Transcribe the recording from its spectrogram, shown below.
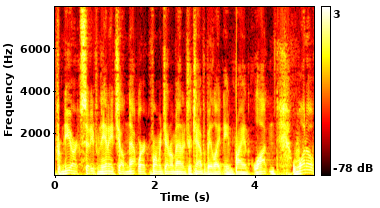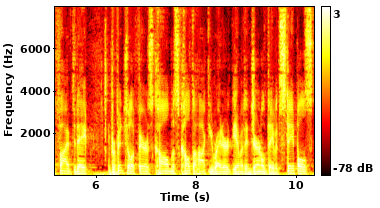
from New York City from the NHL Network. Former General Manager Tampa Bay Lightning Brian Lawton. 105 today. Provincial Affairs columnist, cult of hockey writer, the Edmonton Journal, David Staples.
